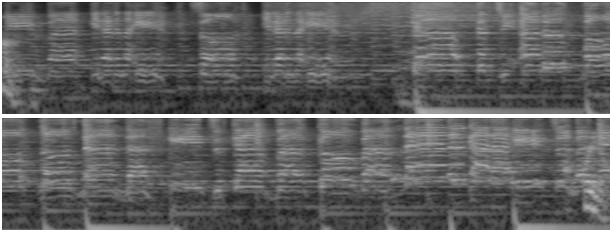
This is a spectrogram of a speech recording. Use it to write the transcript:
なんですねこいいな。か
